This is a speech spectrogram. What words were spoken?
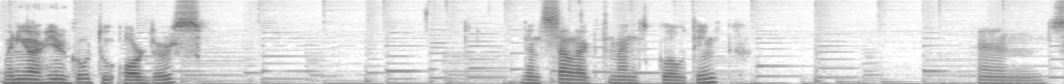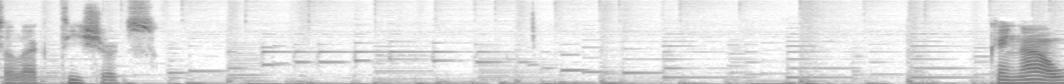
When you are here, go to Orders then select men's clothing and select t-shirts. Okay now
